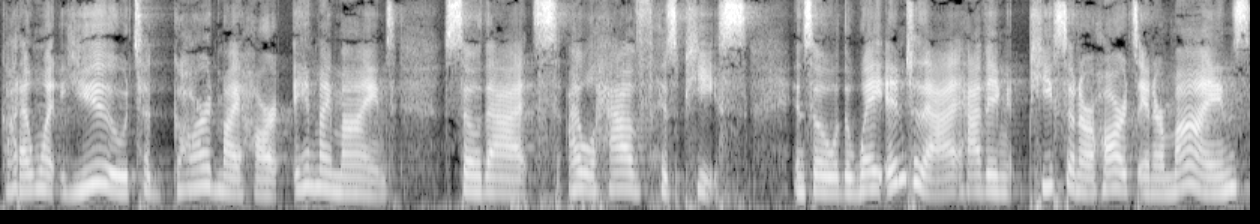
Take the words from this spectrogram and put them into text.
God, I want you to guard my heart and my mind so that I will have his peace. And so the way into that, having peace in our hearts and our minds,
